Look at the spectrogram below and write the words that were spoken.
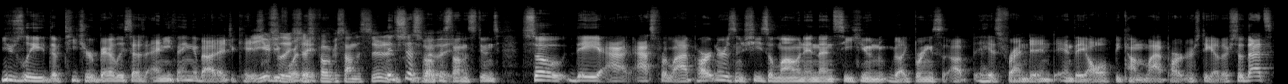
usually the teacher barely says anything about education Usually before they focused on the students. it's just focused on the students. So they a- ask for lab partners, and she's alone. And then Hyun like brings up his friend, and and they all become lab partners together. So that's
